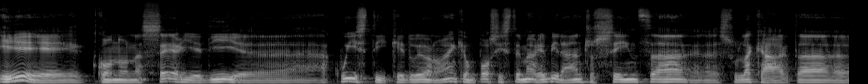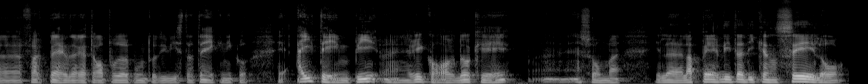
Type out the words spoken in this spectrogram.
e con una serie di eh, acquisti che dovevano anche un po' sistemare il bilancio senza eh, sulla carta eh, far perdere troppo dal punto di vista tecnico. E ai tempi eh, ricordo che eh, insomma il, la perdita di Cancelo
